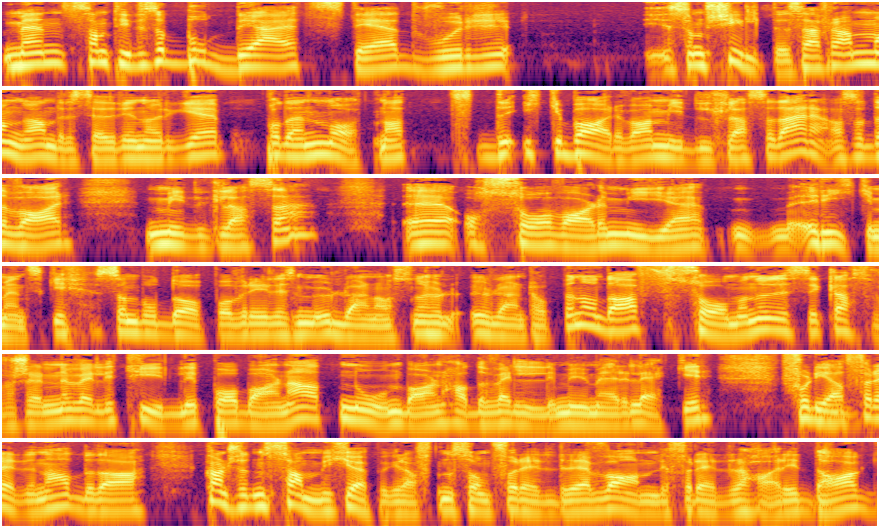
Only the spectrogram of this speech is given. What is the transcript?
Men samtidig så bodde jeg et sted hvor som skilte seg fra mange andre steder i Norge på den måten at det ikke bare var middelklasse der. Altså det var middelklasse, eh, og så var det mye mm, rike mennesker som bodde oppover i liksom Ullernåsen og Ull- Ullerntoppen, og da så man jo disse klasseforskjellene veldig tydelig på barna, at noen barn hadde veldig mye mer leker, fordi at foreldrene hadde da kanskje den samme kjøpekraften som foreldre, vanlige foreldre har i dag.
